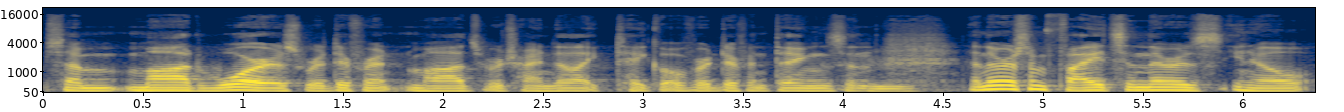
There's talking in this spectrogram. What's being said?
some mod wars where different mods were trying to like take over different things, and Mm-hmm. and there were some fights, and there was you know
